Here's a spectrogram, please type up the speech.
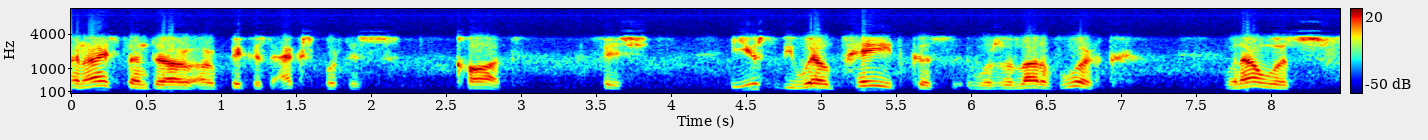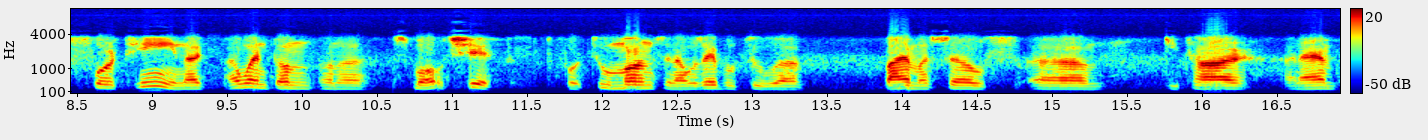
in Iceland, our, our biggest export is cod, fish. It used to be well paid because it was a lot of work. When I was 14, I, I went on, on a small ship for two months, and I was able to uh, buy myself um, guitar, an amp,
